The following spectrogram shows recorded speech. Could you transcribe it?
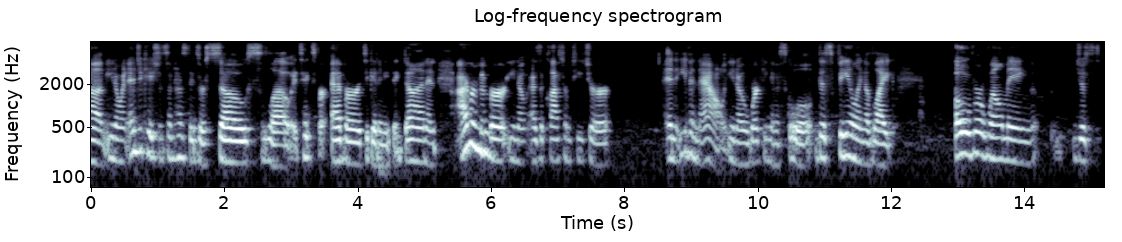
Um, you know, in education, sometimes things are so slow. It takes forever to get anything done. And I remember, you know, as a classroom teacher, and even now, you know, working in a school, this feeling of like overwhelming, just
